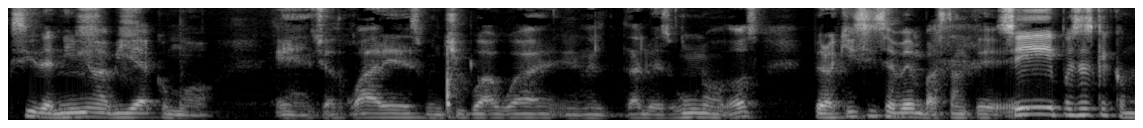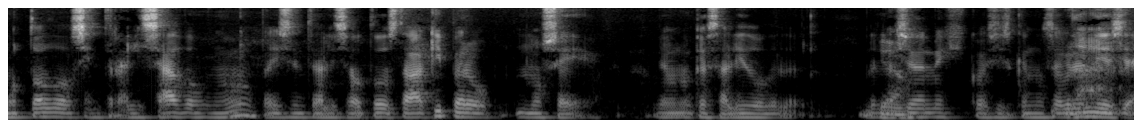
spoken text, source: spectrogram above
si de niño había como en Ciudad Juárez o en Chihuahua, en el, tal vez uno o dos, pero aquí sí se ven bastante. Sí, pues es que como todo centralizado, ¿no? País centralizado, todo estaba aquí, pero no sé. Yo nunca he salido de la, de la Ya. Ciudad de México, así es que no sabré Nah. ni decir.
